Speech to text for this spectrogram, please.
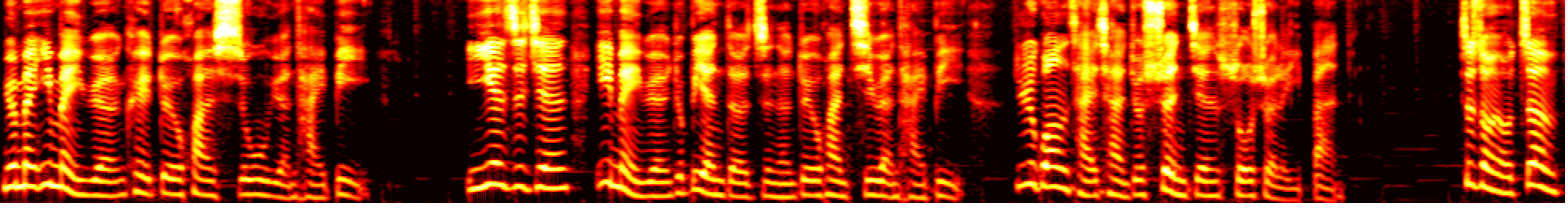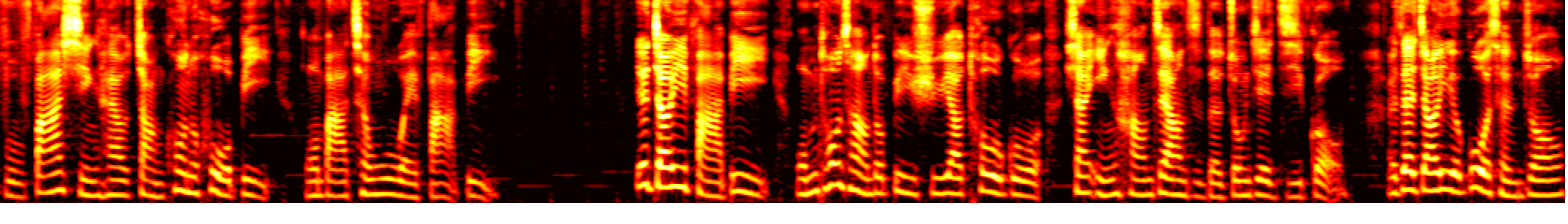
原本一美元可以兑换十五元台币。一夜之间，一美元就变得只能兑换七元台币，日光的财产就瞬间缩水了一半。这种由政府发行还有掌控的货币，我们把它称呼为法币。要交易法币，我们通常都必须要透过像银行这样子的中介机构，而在交易的过程中，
